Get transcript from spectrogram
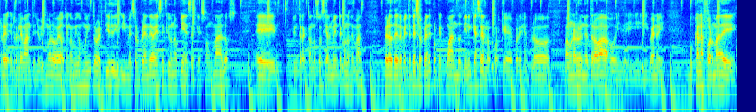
re- relevante. Yo mismo lo veo. Tengo amigos muy introvertidos y, y me sorprende a veces que uno piensa que son malos eh, que interactuando socialmente con los demás, pero de repente te sorprendes porque cuando tienen que hacerlo, porque por ejemplo van a una reunión de trabajo y, y- y, bueno, y buscan la forma de,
